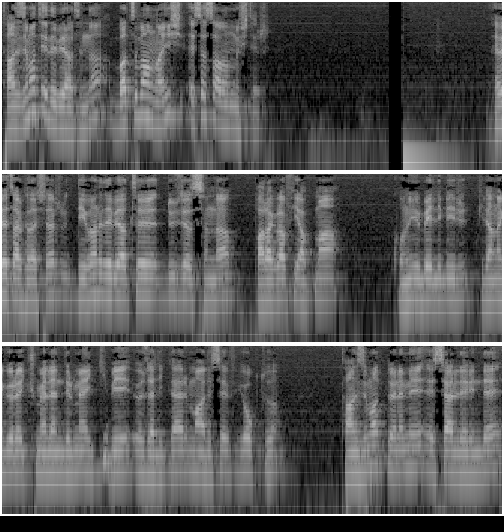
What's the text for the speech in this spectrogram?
Tanzimat edebiyatında batılı anlayış esas alınmıştır. Evet arkadaşlar, divan edebiyatı düz yazısında paragraf yapma, konuyu belli bir plana göre kümelendirme gibi özellikler maalesef yoktu. Tanzimat dönemi eserlerinde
